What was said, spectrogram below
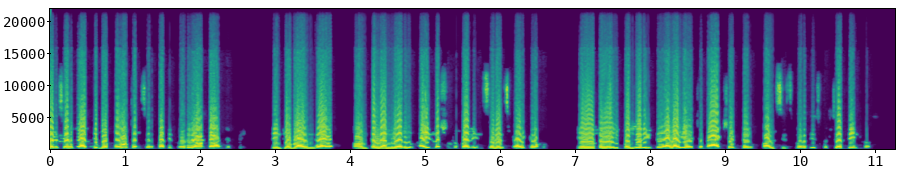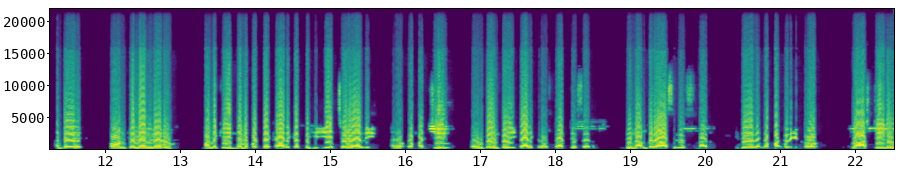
జనసేన పార్టీలో మేము జనసేన పార్టీ తోడుగా ఉంటామని చెప్పి దీంట్లో భాగంగా పవన్ కళ్యాణ్ గారు ఐదు లక్షల రూపాయల ఇన్సూరెన్స్ కార్యక్రమం ఏదైతే ఇబ్బంది జరిగితే అలాగే చిన్న యాక్సిడెంట్ పాలసీస్ కూడా తీసుకొచ్చారు దీంట్లో. అంటే పవన్ కళ్యాణ్ గారు మనకి నిలబడ్డ కార్యకర్తకి ఏం చేయాలి అని ఒక మంచి హృదయంతో ఈ కార్యక్రమం స్టార్ట్ చేశారు. దీన్ని అందరూ ఆశీర్విస్తున్నారు ఇదే విధంగా మంగళగిరిలో లాస్ట్ ఇయర్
